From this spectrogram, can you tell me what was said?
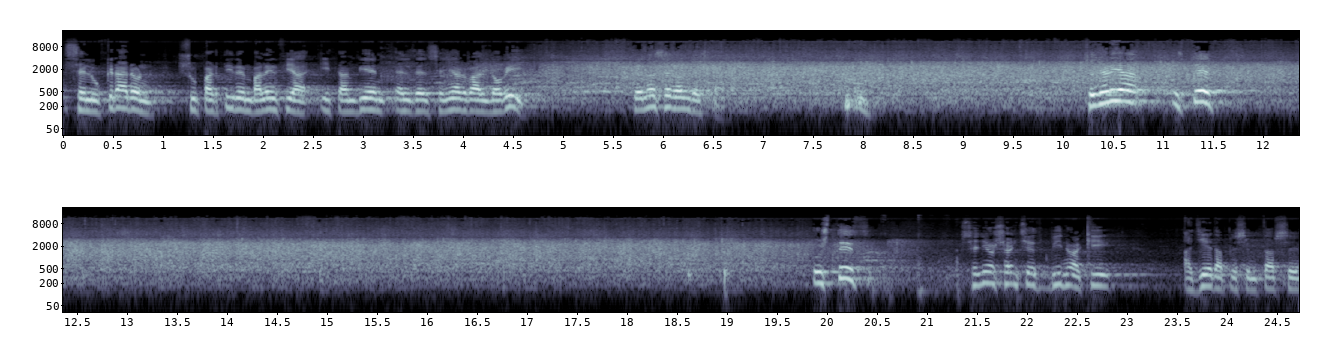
se lucraron su partido en Valencia y también el del señor Valdoví, que no sé dónde está. Señoría, usted Usted, señor Sánchez, vino aquí ayer a presentarse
